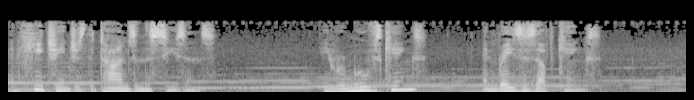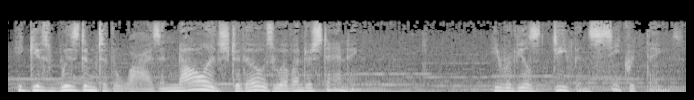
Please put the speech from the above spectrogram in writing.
And he changes the times and the seasons. He removes kings and raises up kings. He gives wisdom to the wise and knowledge to those who have understanding. He reveals deep and secret things.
